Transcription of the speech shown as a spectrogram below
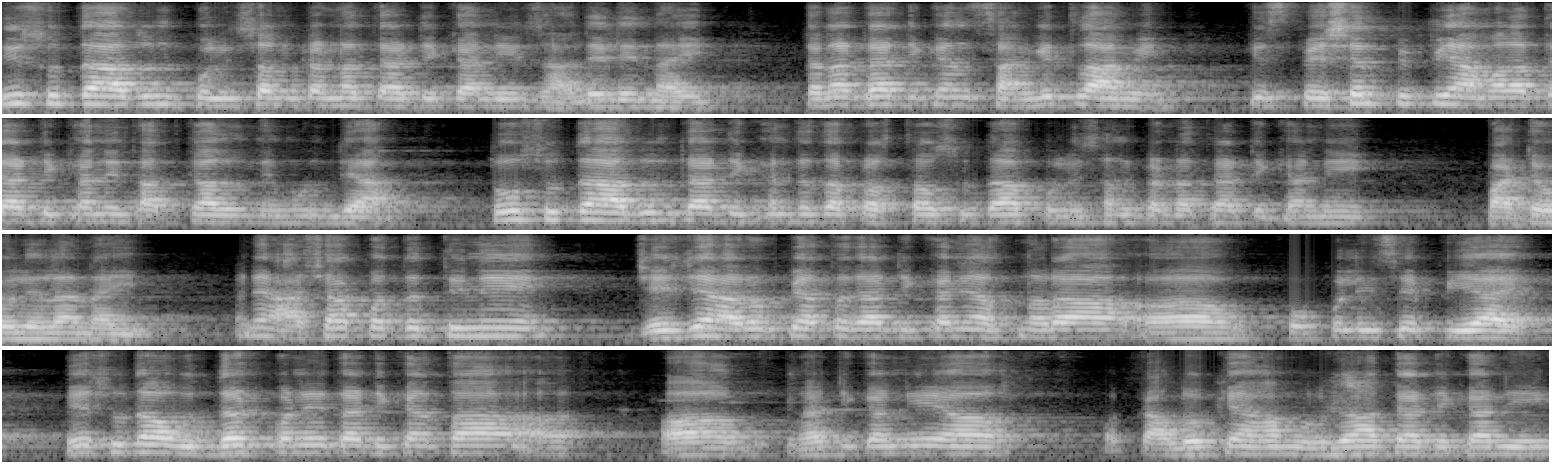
ती सुद्धा अजून पोलिसांकडनं त्या ठिकाणी झालेली नाही. त्यांना त्या ठिकाणी सांगितलं आम्ही की स्पेशल पीपी आम्हाला त्या ठिकाणी तात्काळ नेमून द्या. तो सुद्धा अजून त्या ठिकाणी त्याचा प्रस्ताव सुद्धा पोलिसांकडनं त्या ठिकाणी पाठवलेला नाही. आणि अशा पद्धतीने जे जे आरोपी आता त्या ठिकाणी असणारा अ, खोपोलीचे पी आय हे सुद्धा उद्धटपणे त्या ठिकाणी आता त्या ठिकाणी अ, हा मुलगा त्या ठिकाणी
